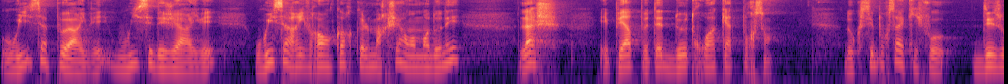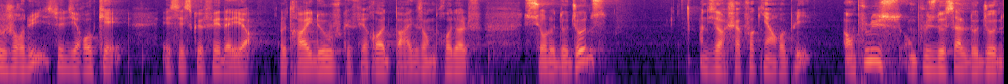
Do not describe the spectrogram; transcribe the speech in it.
Oui, ça peut arriver. Oui, c'est déjà arrivé. Oui, ça arrivera encore que le marché, à un moment donné, lâche et perde peut-être 2, 3, 4%. Donc c'est pour ça qu'il faut, dès aujourd'hui, se dire, OK, et c'est ce que fait d'ailleurs le travail de ouf que fait Rod, par exemple, Rodolphe, sur le Dow Jones, en disant à chaque fois qu'il y a un repli, en plus, en plus de ça, le Dow Jones,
